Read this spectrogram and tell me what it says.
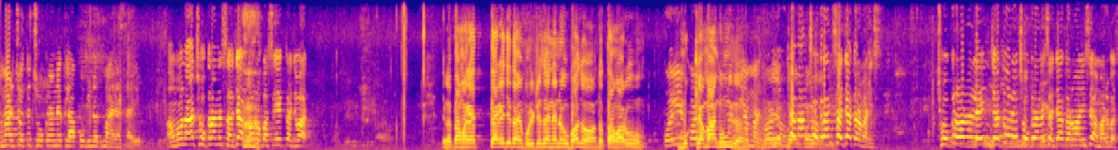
અમાર જોતે છોકરાને ક્લાપો બી નથી માર્યા સાહેબ. અમને આ છોકરાને સજા કરો બસ એક જ વાત. એટલે તમારે અત્યારે જે તમે પોલીસ સ્ટેશન એને ઊભા છો તો તમારું મુખ્ય માંગ શું છે? મુખ્ય માંગ. છોકરાને સજા કરવાની છે. છોકરાઓને લઈને જતો રહે છોકરાને સજા કરવાની છે અમારે બસ.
